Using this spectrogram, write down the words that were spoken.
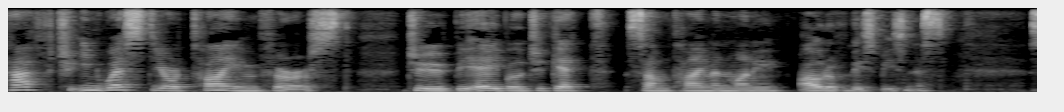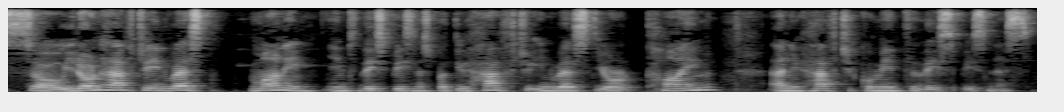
have to invest your time first to be able to get some time and money out of this business. So you don't have to invest money into this business, but you have to invest your time and you have to commit to this business.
